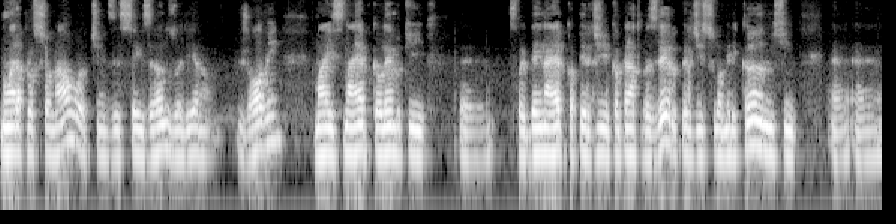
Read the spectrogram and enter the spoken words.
não era profissional, eu tinha 16 anos ali, era jovem, mas na época eu lembro que é, foi bem na época, perdi Campeonato Brasileiro, perdi Sul-Americano, enfim, é, é,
